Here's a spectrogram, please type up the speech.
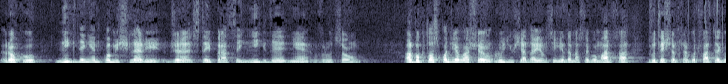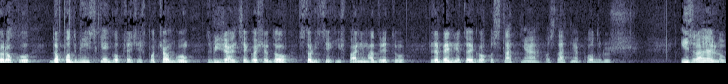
roku, nigdy nie pomyśleli, że z tej pracy nigdy nie wrócą. Albo kto spodziewa się ludzi wsiadających 11 marca 2004 roku do podmiejskiego przecież pociągu zbliżającego się do stolicy Hiszpanii, Madrytu, że będzie to jego ostatnia, ostatnia podróż. Izraelu,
